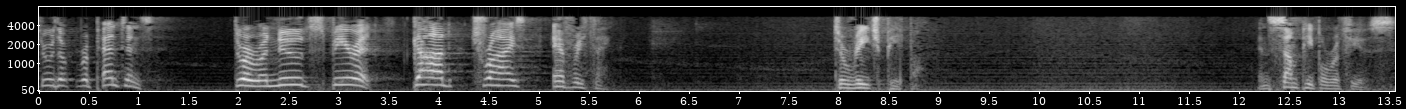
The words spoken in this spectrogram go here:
through the repentance through a renewed spirit. God tries everything to reach people. And some people refuse.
